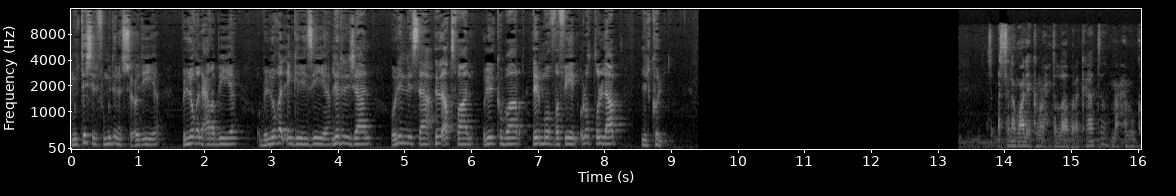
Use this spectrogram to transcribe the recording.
منتشر في مدن السعودية باللغة العربية وباللغة الإنجليزية للرجال وللنساء للأطفال وللكبار للموظفين وللطلاب للكل. السلام عليكم ورحمة الله وبركاته. معكم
